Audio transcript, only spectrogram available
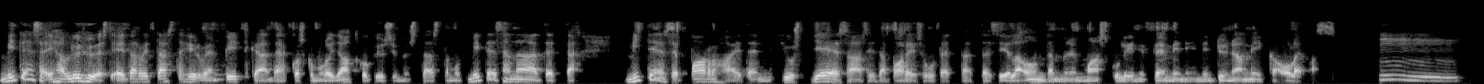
miten sä ihan lyhyesti, ei tarvitse tästä hirveän pitkään tehdä, koska mulla on jatkokysymys tästä, mutta miten sä näet, että miten se parhaiten just jeesaa sitä parisuhdetta, että siellä on tämmöinen maskuliini-feminiini dynamiikka olemassa? Mm.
